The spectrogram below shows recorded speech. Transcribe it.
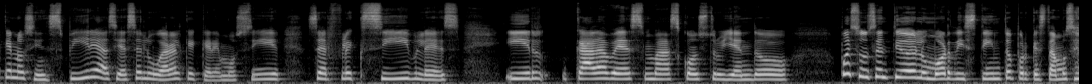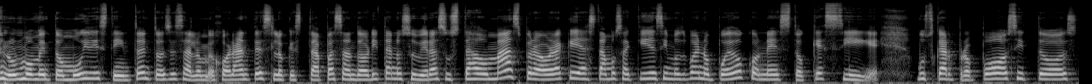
que nos inspire hacia ese lugar al que queremos ir, ser flexibles, ir cada vez más construyendo pues un sentido del humor distinto porque estamos en un momento muy distinto, entonces a lo mejor antes lo que está pasando ahorita nos hubiera asustado más, pero ahora que ya estamos aquí decimos, bueno, puedo con esto, ¿qué sigue? Buscar propósitos,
